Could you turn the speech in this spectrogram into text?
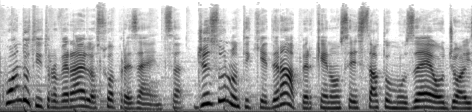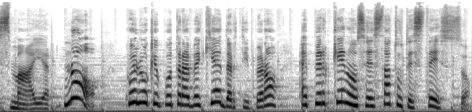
Quando ti troverai alla sua presenza, Gesù non ti chiederà perché non sei stato Mosè o Joyce Meyer. No, quello che potrebbe chiederti però è perché non sei stato te stesso.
